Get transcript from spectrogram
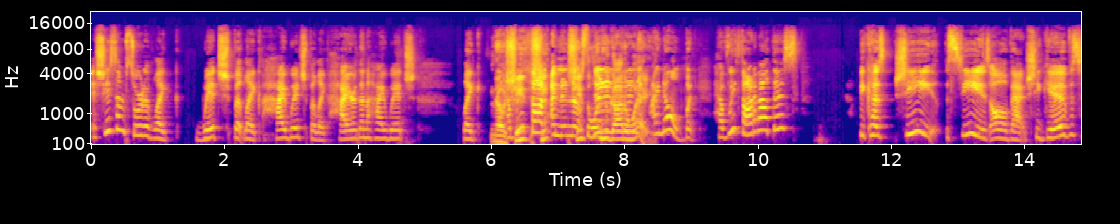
Is she some sort of like witch, but like high witch, but like higher than a high witch? Like No, have she, thought? she I no, no, she's the one no, who no, got no, no, away. I know, but have we thought about this? Because she sees all of that. She gives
